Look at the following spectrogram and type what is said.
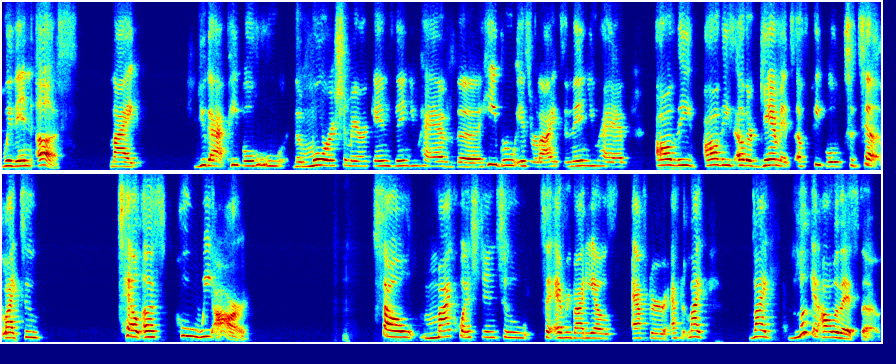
within us. Like you got people who the Moorish Americans, then you have the Hebrew Israelites, and then you have all the all these other gamuts of people to tell like to tell us who we are. So my question to to everybody else after after like like look at all of that stuff.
